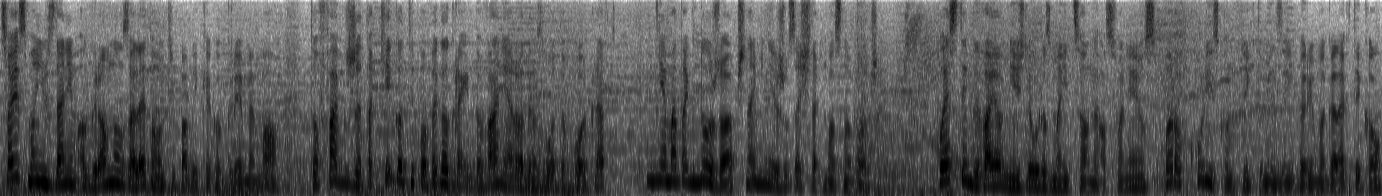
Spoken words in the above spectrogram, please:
Co jest moim zdaniem ogromną zaletą Old Republic jako gry MMO, to fakt, że takiego typowego grindowania rodem z World of Warcraft nie ma tak dużo, a przynajmniej nie rzuca się tak mocno w oczy. Questy bywają nieźle urozmaicone, osłaniają sporo kulis konfliktu między Imperium a Galaktyką,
